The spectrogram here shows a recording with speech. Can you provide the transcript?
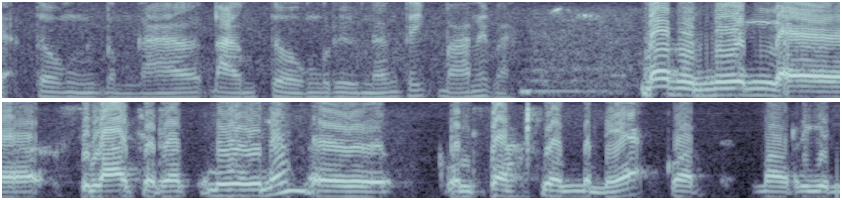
តាក់ទងដំណើរដើមតងរឿងហ្នឹងតិចបានទេបាទបាទវាមានសាលាចរិតមួយហ្នឹងគុណសិស្សខ្ញុំម្នាក់គាត់មករៀន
